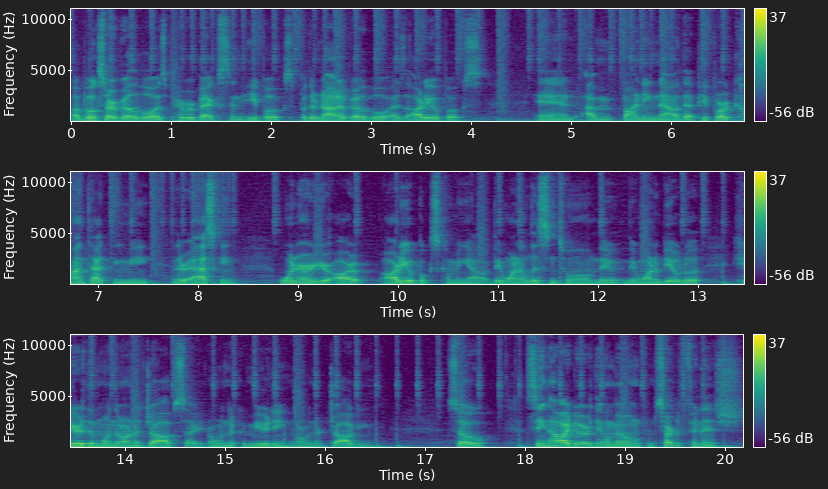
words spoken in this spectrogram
My books are available as paperbacks and ebooks, but they're not available as audiobooks. And I'm finding now that people are contacting me and they're asking, when are your audiobooks coming out? They want to listen to them, they, they want to be able to hear them when they're on a job site or when they're commuting or when they're jogging. So, seeing how I do everything on my own from start to finish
